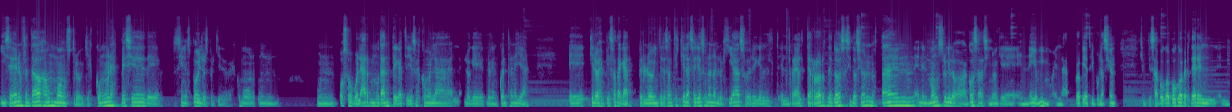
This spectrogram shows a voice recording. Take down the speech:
Y se ven enfrentados a un monstruo, que es como una especie de. Sin spoilers, porque es como un, un oso polar mutante, ¿cachai? Y eso es como la- lo, que, lo que encuentran allá, eh, que los empieza a atacar. Pero lo interesante es que la serie es una analogía sobre que el, el real terror de toda esa situación no está en, en el monstruo que los acosa, sino que en ellos mismos, en la propia tripulación, que empieza poco a poco a perder el... el-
